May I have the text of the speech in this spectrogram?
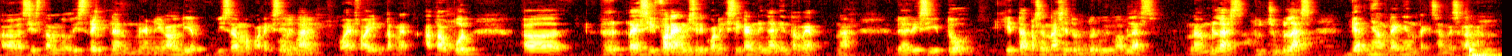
uh, sistem listrik dan minimal dia bisa mengkoneksi Wi-Fi. dengan wifi internet ataupun uh, re- receiver yang bisa dikoneksikan dengan internet. Nah, dari situ kita presentasi tuh 2015, 16, 17 gak nyampe-nyampe sampai sekarang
